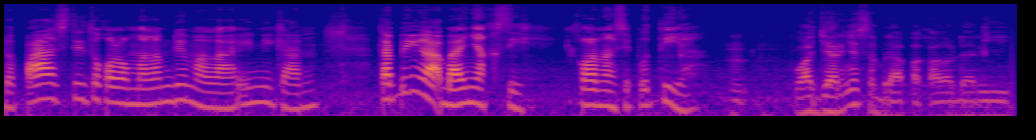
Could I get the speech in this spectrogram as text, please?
Udah pasti tuh kalau malam dia malah ini kan. Tapi nggak banyak sih kalau nasi putih ya. Wajarnya seberapa kalau dari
